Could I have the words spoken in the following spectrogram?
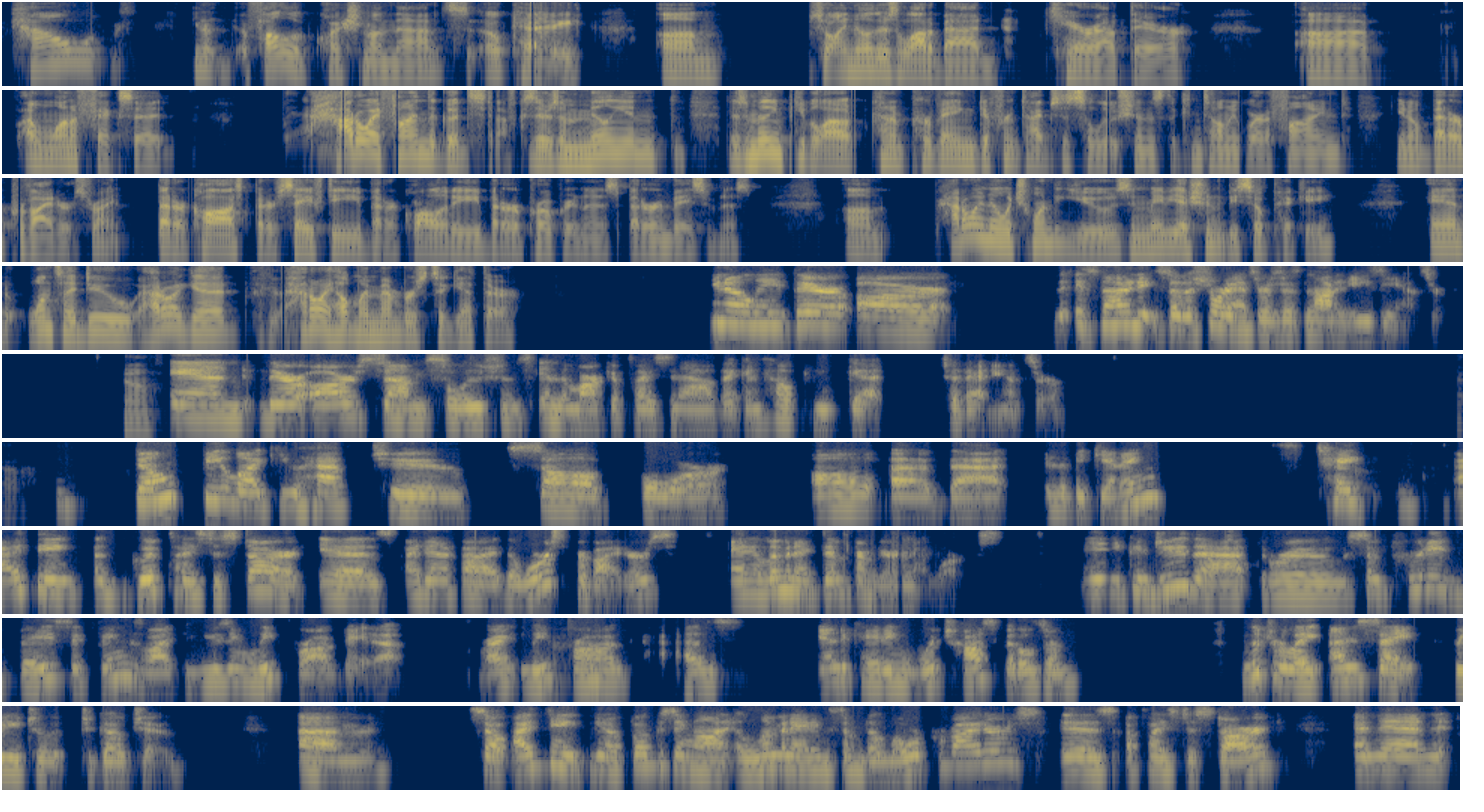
How, you know, a follow-up question on that. It's okay. Um, so I know there's a lot of bad care out there. Uh, I want to fix it. How do I find the good stuff? Because there's a million there's a million people out kind of purveying different types of solutions that can tell me where to find, you know, better providers, right? Better cost, better safety, better quality, better appropriateness, better invasiveness. Um, how do I know which one to use? And maybe I shouldn't be so picky. And once I do, how do I get how do I help my members to get there? You know, Lee, there are, it's not an, so the short answer is it's not an easy answer. Yeah. And there are some solutions in the marketplace now that can help you get to that answer. Don't feel like you have to solve for all of that in the beginning. Take, I think a good place to start is identify the worst providers and eliminate them from your networks. And you can do that through some pretty basic things like using leapfrog data, right? Mm-hmm. Leapfrog has indicating which hospitals are literally unsafe for you to, to go to. Um, so I think, you know, focusing on eliminating some of the lower providers is a place to start. And then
